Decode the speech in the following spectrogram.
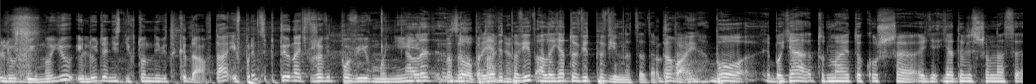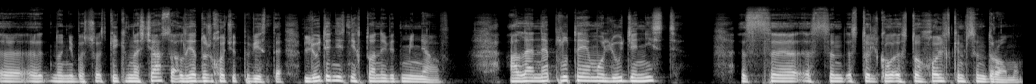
людиною, і людяність ніхто не відкидав. Та? І в принципі, ти навіть вже відповів мені Але на це добре, я відповів, але я довідповім на це запитання. Давай. Бо, бо я тут маю таку ж. е, Я, дивлюсь, що в нас е, е, ну ніби що скільки в нас часу, але я дуже хочу відповісти. Людяність ніхто не відміняв. Але не плутаємо людяність з, стокгольмським синдромом.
